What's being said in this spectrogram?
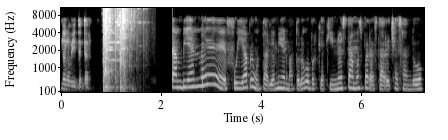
no lo voy a intentar. También me fui a preguntarle a mi dermatólogo porque aquí no estamos para estar rechazando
